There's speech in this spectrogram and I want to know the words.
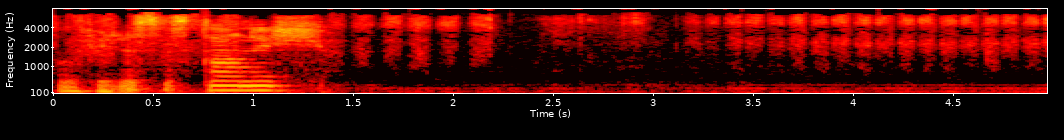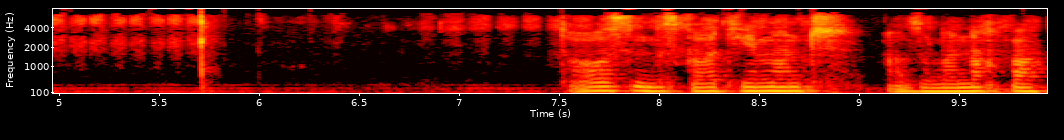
so viel ist es gar nicht. Draußen ist gerade jemand, also mein Nachbar,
